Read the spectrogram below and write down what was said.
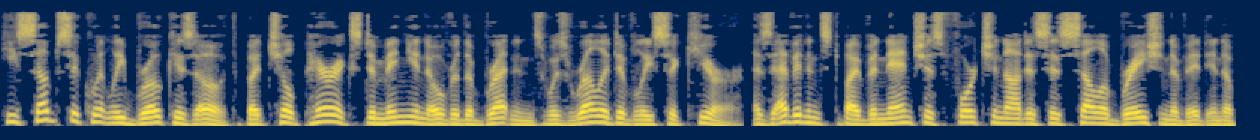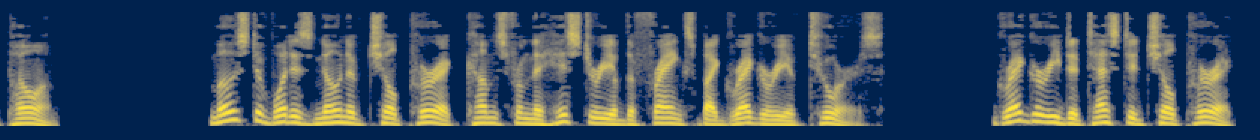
He subsequently broke his oath but Chilperic's dominion over the Bretons was relatively secure, as evidenced by Venantius Fortunatus's celebration of it in a poem. Most of what is known of Chilperic comes from the history of the Franks by Gregory of Tours. Gregory detested Chilperic,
